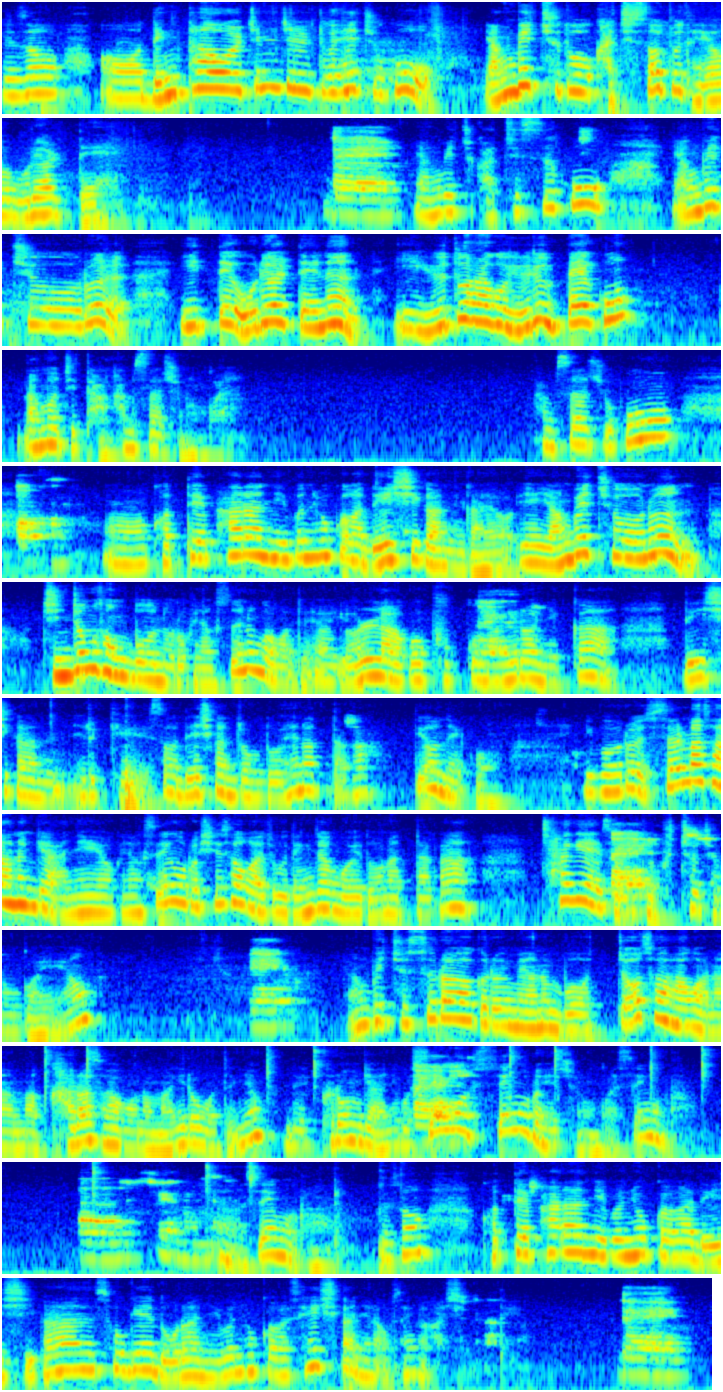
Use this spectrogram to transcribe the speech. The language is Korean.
그래서 어, 냉타올 찜질도 해주고 양배추도 같이 써도 돼요. 우려할 때. 네. 양배추 같이 쓰고 양배추를 이때 우려할 때는 이 유두하고 유륜 빼고 나머지 다 감싸주는 거야. 감싸주고 어, 어, 겉에 파란 잎은 효과가 4시간 가요. 이 양배추는 진정 성분으로 그냥 쓰는 거거든요. 열나고 붓고 막 이러니까 4시간 이렇게 해서 4시간 정도 해놨다가 떼어내고 이거를 삶아서 하는 게 아니에요. 그냥 생으로 씻어가지고 냉장고에 넣어놨다가 차게 해서 이렇게 붙여주는 거예요. 네. 양배추 쓰라 그러면은 뭐 쪄서 하거나 막 갈아서 하거나 막 이러거든요. 근데 그런 게 아니고 생으로, 생으로 해주는 거야. 생으로. 어, 쌤. 어, 생으로. 그래서 겉에 파란 잎은 효과가 4시간, 속에 노란 잎은 효과가 3시간이라고 생각하시면 돼요. 네. 음.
